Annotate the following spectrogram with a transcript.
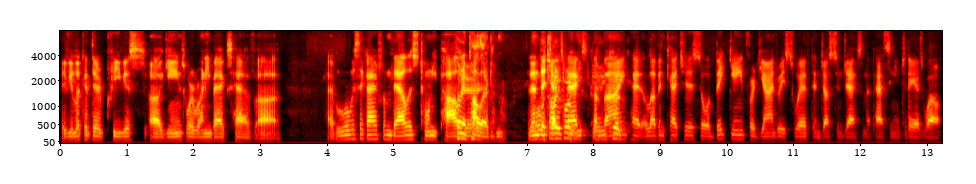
If you look at their previous uh, games where running backs have, uh, have what was the guy from Dallas? Tony Pollard. Tony Pollard. And then Oh, the Tony Jets backs combined had 11 catches. So a big game for D'Andre Swift and Justin Jackson, the passing game today as well.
